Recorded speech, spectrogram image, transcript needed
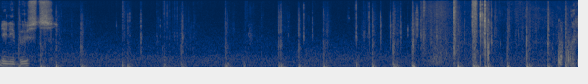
Need any boosts? Look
